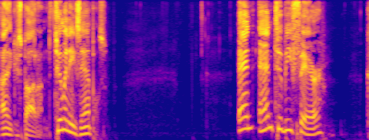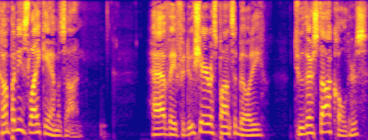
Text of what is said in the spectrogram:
I think you're spot on. Too many examples. And and to be fair, companies like Amazon have a fiduciary responsibility to their stockholders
